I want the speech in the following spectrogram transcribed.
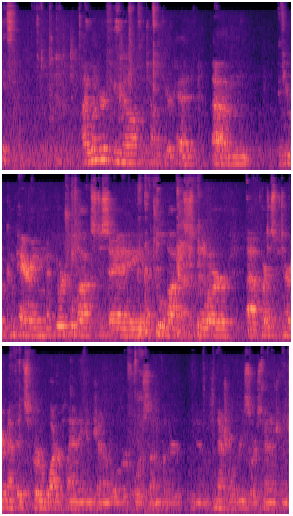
Yes. I wonder if you know off the top of your head um, if you were comparing your toolbox to, say, a toolbox for uh, participatory methods for water planning in general or for some other, you know, natural resource management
